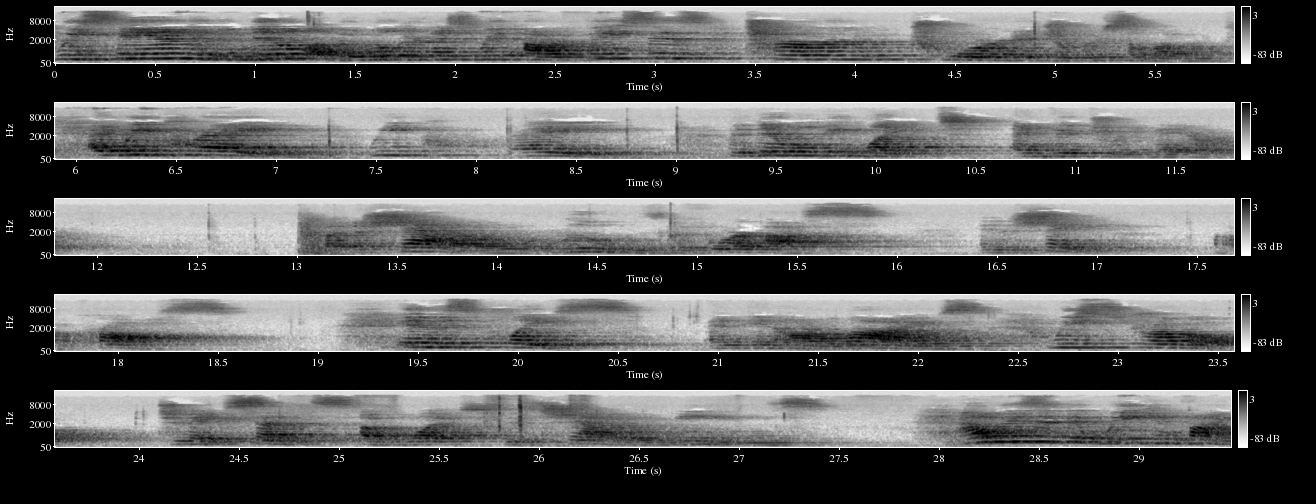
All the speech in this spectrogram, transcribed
We stand in the middle of the wilderness with our faces turned toward Jerusalem, and we pray, we pray that there will be light and victory there. But a shadow looms before us in the shape of a cross. In this place and in our lives, we struggle to make sense of what this shadow means. How is it that we can find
